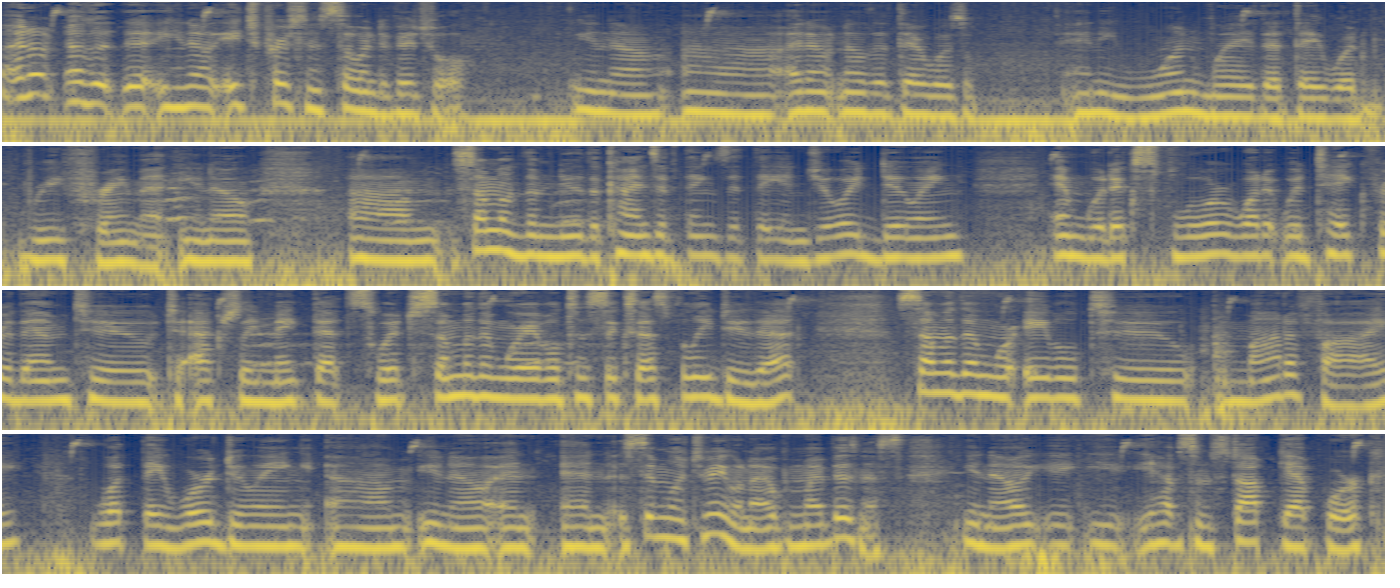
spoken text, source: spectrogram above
I don't know that, you know, each person is so individual. You know, uh, I don't know that there was any one way that they would reframe it. You know, um, some of them knew the kinds of things that they enjoyed doing and would explore what it would take for them to to actually make that switch. Some of them were able to successfully do that. Some of them were able to modify what they were doing. Um, you know, and and similar to me when I opened my business. You know, you, you have some stopgap work.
